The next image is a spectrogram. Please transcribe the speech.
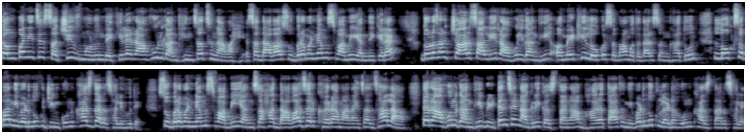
कंपनीचे सचिव म्हणून देखील राहुल गांधींचंच नाव आहे. असा दावा सुब्रमण्यम स्वामी यांनी केलाय. दोन हजार चार साली राहुल गांधी अमेठी लोकसभा मतदारसंघातून लोकसभा निवडणूक जिंकून खासदार झाले होते. सुब्रमण्यम स्वामी यांचा हा दावा जर खरा मानायचा झाला तर राहुल गांधी ब्रिटनचे नागरिक असताना भारतात निवडणूक लढवून खासदार झाले.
